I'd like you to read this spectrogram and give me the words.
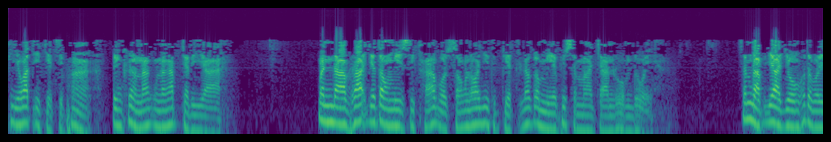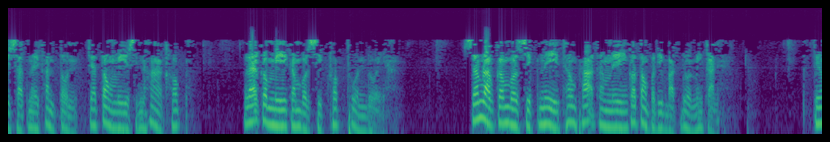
ขียวัตอีกเจ็ดสิบห้า เป็นเครื่องนักระงับจริยาบรรดาพระจะต้องมีสิกขาบท 227 แล้วก็มีพิสมาจารร่วมด้วยสำหรับญาติโยมพุทธบริษัทในขั้นต้นจะต้องมีสินห้าครบ และก็มีกำหนดสิบครบถ้วนด้วยสำหรับกำหนดสิบนี้ทั้งพระทั้งเนรก็ต้องปฏิบัติด้วยเหมือนกัน ถึง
